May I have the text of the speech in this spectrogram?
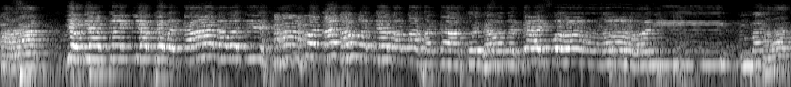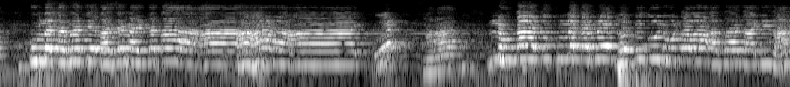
महाराज एवढी आज्ञा ऐकली आपल्या बरका भावाची. घ्यावा बर महाराज. कुंभकर्णाचे भाषण ऐकता महाराज. नुकता तो कुंभकर्ण झोपेतून उठावा असा जागी झाला.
